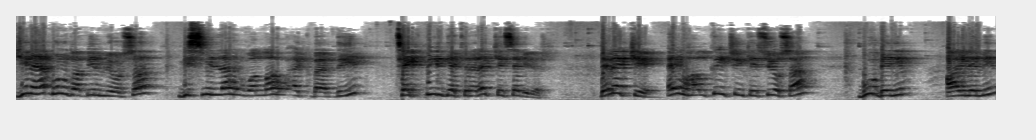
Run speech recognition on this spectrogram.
Yine bunu da bilmiyorsa Bismillah vallahu ekber deyip tekbir getirerek kesebilir. Demek ki ev halkı için kesiyorsa bu benim ailemin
